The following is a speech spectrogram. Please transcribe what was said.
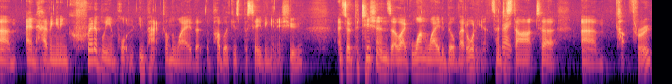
um, and having an incredibly important impact on the way that the public is perceiving an issue. And so petitions are like one way to build that audience and to start to um, cut through.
